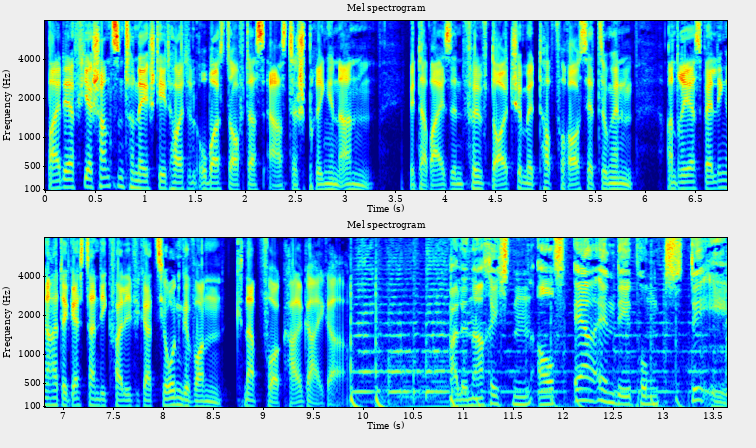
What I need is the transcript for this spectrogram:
Bei der Vierschanzentournee steht heute in Oberstdorf das erste Springen an. Mit dabei sind fünf Deutsche mit Top-Voraussetzungen. Andreas Wellinger hatte gestern die Qualifikation gewonnen, knapp vor Karl Geiger. Alle Nachrichten auf rnd.de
